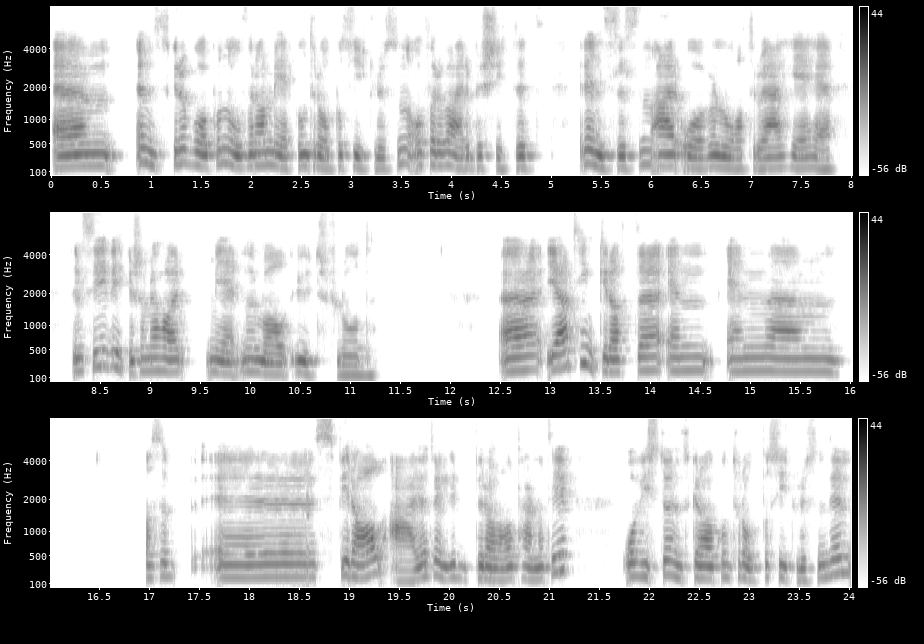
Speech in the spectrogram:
Ønsker å gå på noe for å ha mer kontroll på syklusen og for å være beskyttet. Renselsen er over nå, tror jeg. He-he. Det vil si, virker som jeg har mer normal utflod. Eh, jeg tenker at eh, en, en Altså, eh, spiral er jo et veldig bra alternativ. Og hvis du ønsker å ha kontroll på syklusen din,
